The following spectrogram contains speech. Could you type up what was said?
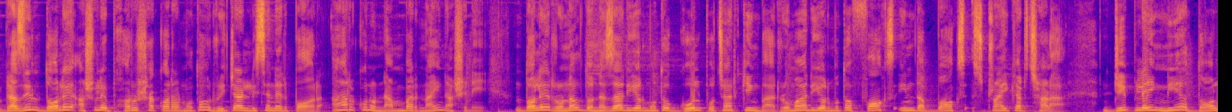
ব্রাজিল দলে আসলে ভরসা করার মতো রিচার্ড লিসেনের পর আর কোনো নাম্বার নাইন আসেনি। দলে রোনালদো নাজারিওর মতো গোল প্রচার কিংবা রোমারিওর মতো fox in the box striker ছাড়া ডিপ প্লেয়িং নিয়ে দল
